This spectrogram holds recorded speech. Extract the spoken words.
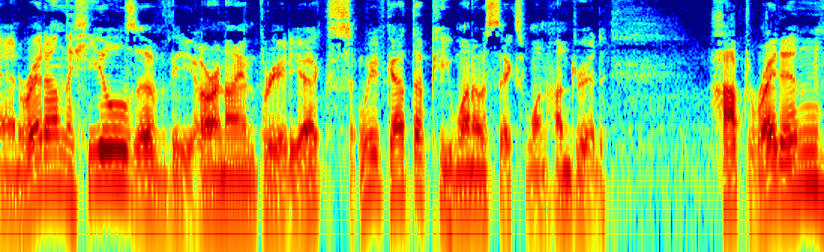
And right on the heels of the R9 380X, we've got the P106 100. Hopped right in,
